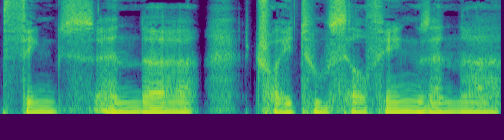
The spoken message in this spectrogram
things and uh, try to sell things and uh,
